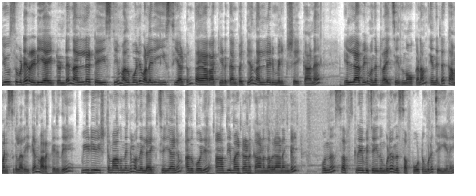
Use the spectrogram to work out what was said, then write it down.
ജ്യൂസ് ഇവിടെ റെഡി ആയിട്ടുണ്ട്. നല്ല ടേസ്റ്റിയും അതുപോലെ വളരെ ഈസി ആയിട്ടും തയ്യാറാക്കിയെടുക്കാൻ പറ്റിയ നല്ലൊരു മിൽക്ക് ഷേക്കാണ് എല്ലാവരും ഒന്ന് ട്രൈ ചെയ്ത് നോക്കണം എന്നിട്ട് കമൻസുകൾ അറിയിക്കാൻ മറക്കരുതേ. വീഡിയോ ഇഷ്ടമാകുന്നെങ്കിൽ ഒന്ന് ലൈക്ക് ചെയ്യാനും അതുപോലെ ആദ്യമായിട്ടാണ് കാണുന്നവരാണെങ്കിൽ ഒന്ന് സബ്സ്ക്രൈബ് ചെയ്തും കൂടെ ഒന്ന് സപ്പോർട്ടും കൂടെ ചെയ്യണേ.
